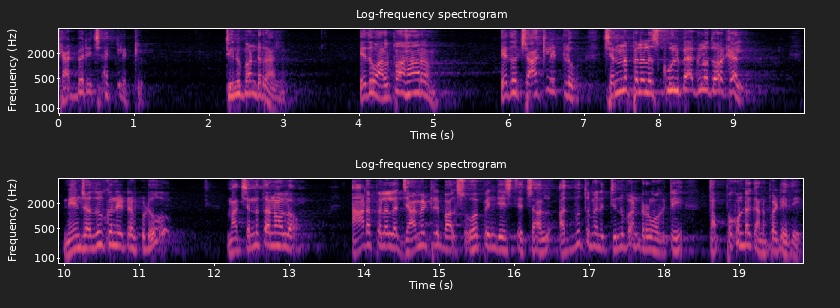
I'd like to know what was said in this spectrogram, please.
క్యాడ్బరీ చాక్లెట్లు తినుబండరాలు. ఏదో అల్పాహారం ఏదో చాక్లెట్లు చిన్నపిల్లల స్కూల్ బ్యాగ్లో దొరకాలి. నేను చదువుకునేటప్పుడు మా చిన్నతనంలో ఆడపిల్లల జామెట్రీ బాక్స్ ఓపెన్ చేస్తే చాలు అద్భుతమైన తినుబండరం ఒకటి తప్పకుండా కనపడేది.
